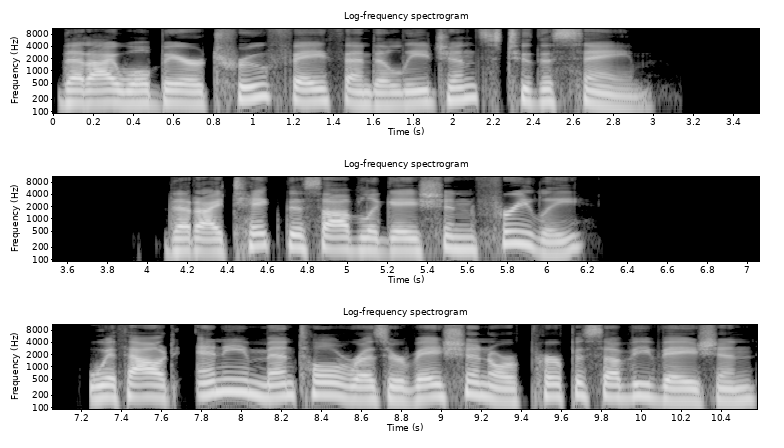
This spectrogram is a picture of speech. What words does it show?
that I will bear true faith and allegiance to the same, that I take this obligation freely, without any mental reservation or purpose of evasion,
